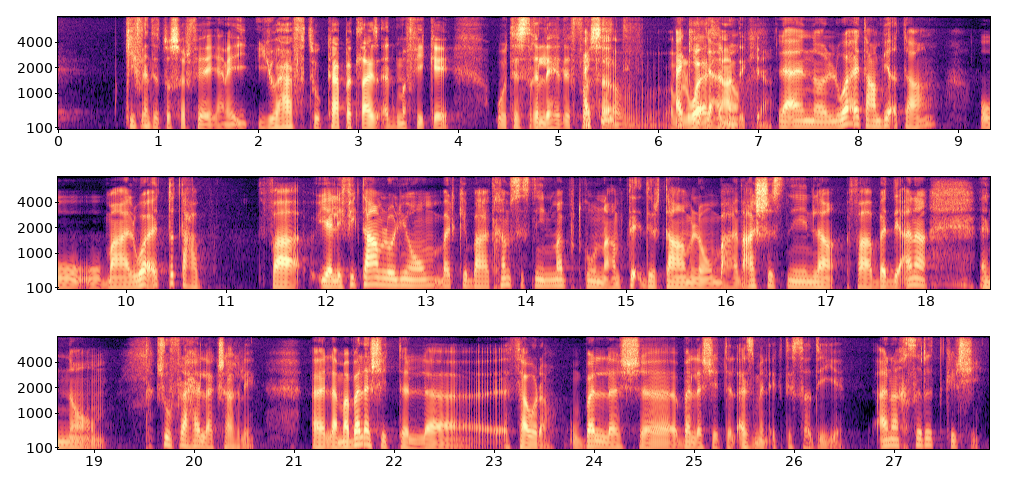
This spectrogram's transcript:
كيف أنت بتصرفيها يعني you have to capitalize قد ما فيك وتستغلي هيدي الفرصه أكيد. أكيد الوقت اللي لأنه- عندك اياه لأنه الوقت عم بيقطع ومع الوقت تتعب فيللي فيك تعمله اليوم بركي بعد خمس سنين ما بتكون عم تقدر تعمله بعد عشر سنين لا. فبدي أنا إنه شوف رح أقول لك شغلة. آه، لما بلشت ال- الثورة وبلش آه، بلشت الأزمة الاقتصادية أنا خسرت كل شيء.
